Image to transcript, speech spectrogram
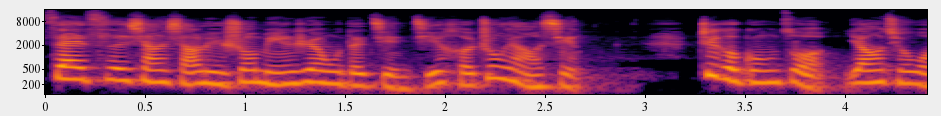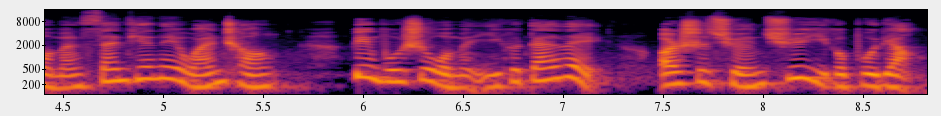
再次向小李说明任务的紧急和重要性。这个工作要求我们三天内完成，并不是我们一个单位，而是全区一个步调。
